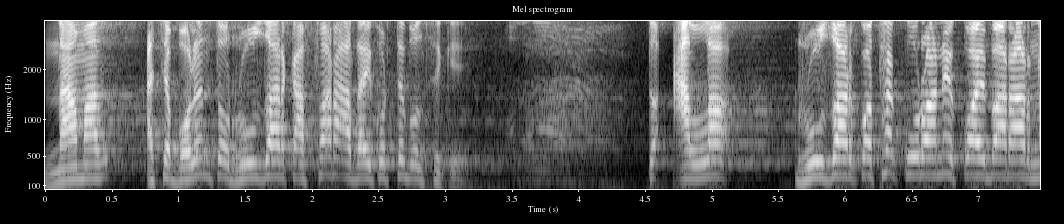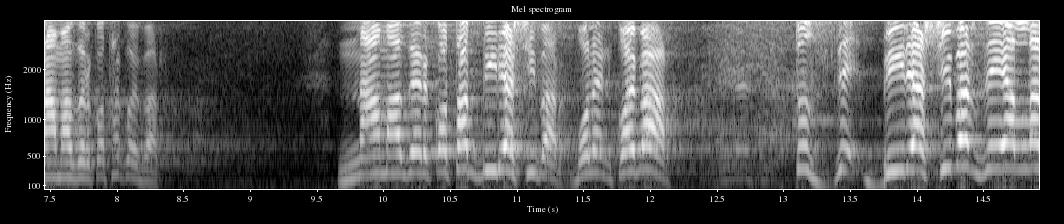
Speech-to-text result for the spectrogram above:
নামাজ আচ্ছা বলেন তো, রোজার কাফার আদায় করতে বলছে কে? তো আল্লাহ, রোজার কথা কোরআনে কয়বার আর নামাজের কথা কয়বার? নামাজের কথা বিরাশি বার, বলেন কয়বার? তো যে বিরাশি বার যে আল্লাহ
